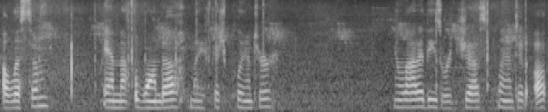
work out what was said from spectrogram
Alyssum and Wanda, my fish planter. And a lot of these were just planted up.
